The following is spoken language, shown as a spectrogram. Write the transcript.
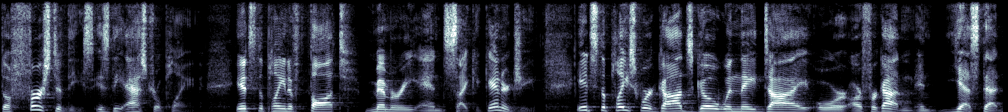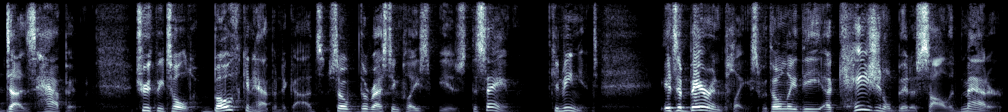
The first of these is the astral plane. It's the plane of thought, memory, and psychic energy. It's the place where gods go when they die or are forgotten, and yes, that does happen. Truth be told, both can happen to gods, so the resting place is the same. Convenient. It's a barren place with only the occasional bit of solid matter.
